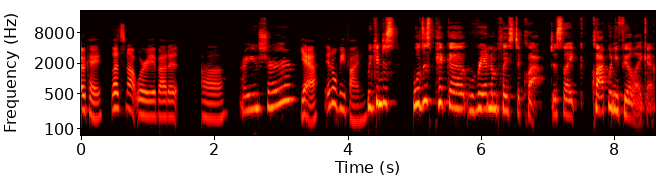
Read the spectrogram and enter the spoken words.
Okay, let's not worry about it. Uh, Are you sure? Yeah, it'll be fine. We can just We'll just pick a random place to clap. Just like clap when you feel like it.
